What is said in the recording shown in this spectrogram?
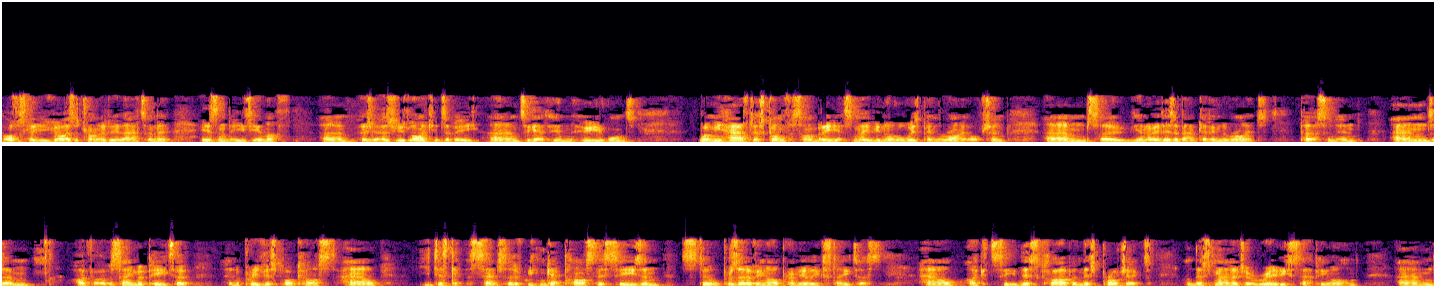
Obviously, you guys are trying to do that, and it isn't easy enough um, as, as, you'd like it to be um, to get in who you want. When we have just gone for somebody, it's maybe not always been the right option. Um, so, you know, it is about getting the right person in. And um, i was saying with Peter in a previous podcast how you just get the sense that if we can get past this season still preserving our Premier League status, how I could see this club and this project and this manager really stepping on and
